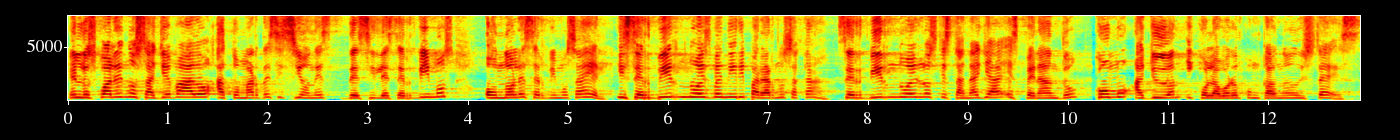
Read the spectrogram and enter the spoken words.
en los cuales nos ha llevado a tomar decisiones de si le servimos o no le servimos a Él. Y servir no es venir y pararnos acá. Servir no es los que están allá esperando cómo ayudan y colaboran con cada uno de ustedes.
